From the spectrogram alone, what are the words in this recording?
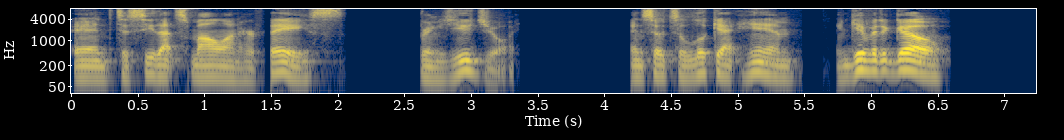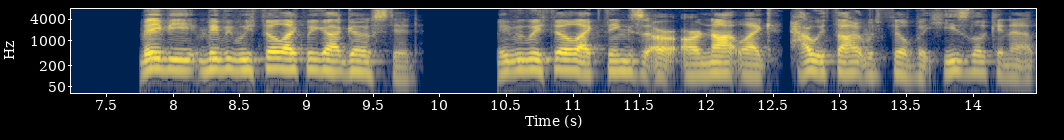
And to see that smile on her face brings you joy. And so to look at him and give it a go, maybe maybe we feel like we got ghosted. Maybe we feel like things are, are not like how we thought it would feel, but he's looking up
